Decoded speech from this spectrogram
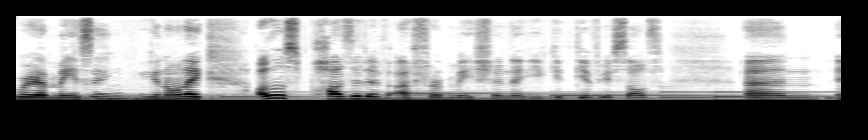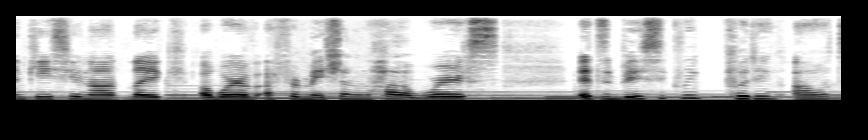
we're amazing you know like all those positive affirmation that you could give yourself. And in case you're not like aware of affirmation and how it works it's basically putting out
